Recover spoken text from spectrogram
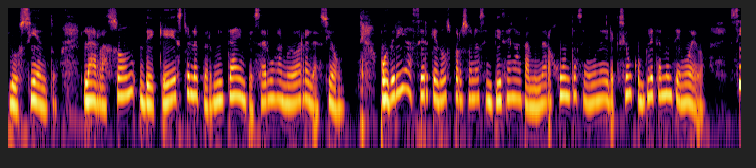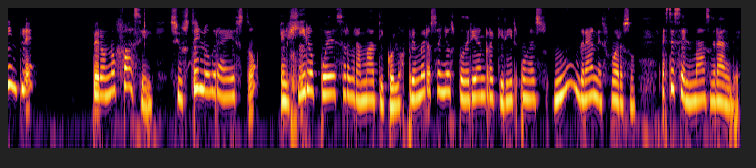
Lo siento. La razón de que esto le permita empezar una nueva relación. Podría hacer que dos personas empiecen a caminar juntas en una dirección completamente nueva. Simple, pero no fácil. Si usted logra esto, el giro puede ser dramático. Los primeros años podrían requerir un, gran esfuerzo. Este es el más grande.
